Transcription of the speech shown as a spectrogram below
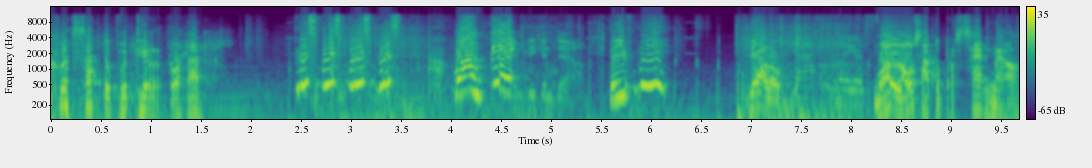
gua satu butir doang. Please, please, please, please. Bangke. Save me. Dia lo. Gua low satu persen, Mel.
